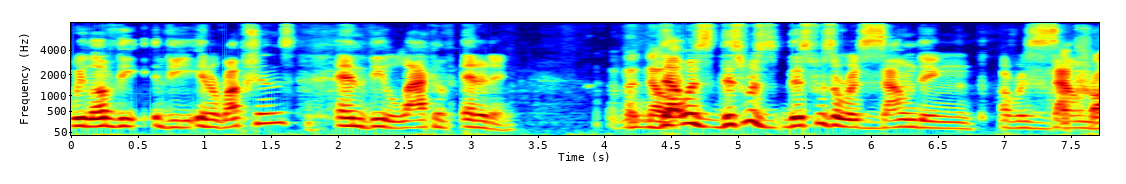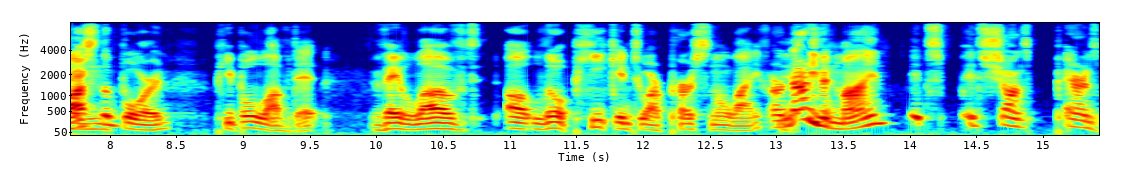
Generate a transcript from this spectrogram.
We loved the the interruptions and the lack of editing. No, that was this was this was a resounding a resounding across the board, people loved it. They loved a little peek into our personal life, or not even mine. It's it's Sean's parents'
